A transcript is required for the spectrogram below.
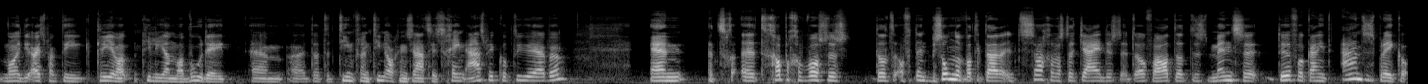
mooi die uitspraak die Kilian Mabou deed, um, uh, dat de 10 van 10 organisaties geen aanspreekcultuur hebben. En het, het grappige was dus dat, of het bijzonder wat ik daar zag, was dat jij dus het over had dat dus mensen durven elkaar niet aan te spreken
